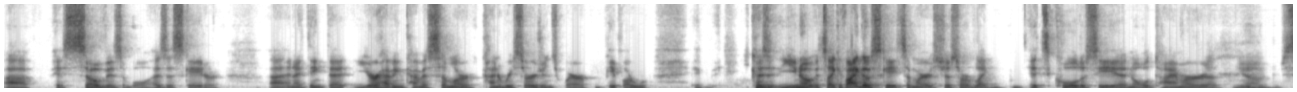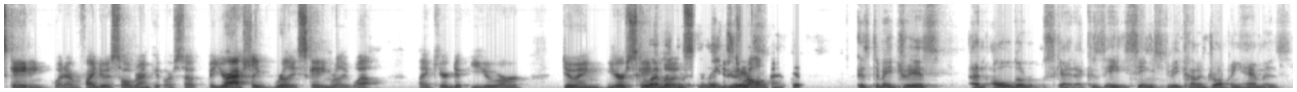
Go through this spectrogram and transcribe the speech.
uh, is so visible as a skater. Uh, and I think that you're having kind of a similar kind of resurgence where people are, because you know, it's like if I go skate somewhere, it's just sort of like it's cool to see an old timer, you know, skating, whatever. If I do a soul grind, people are so, but you're actually really skating really well. Like you're you are doing your skate well, looks is relevant. Is Demetrius an older skater? Because he seems to be kind of dropping hammers,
